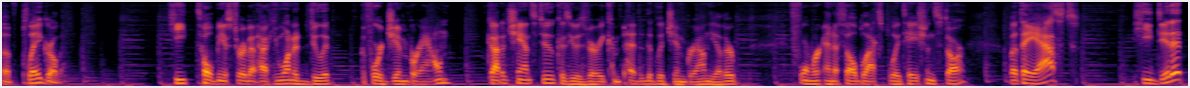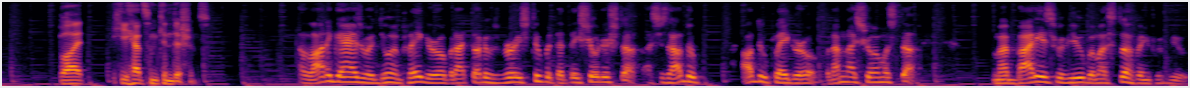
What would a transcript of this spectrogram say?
of Playgirl. He told me a story about how he wanted to do it before Jim Brown got a chance to because he was very competitive with Jim Brown, the other former NFL blaxploitation star. But they asked, he did it, but he had some conditions. A lot of guys were doing Playgirl, but I thought it was very stupid that they showed their stuff. I says, I'll do, I'll do Playgirl, but I'm not showing my stuff. My body is for view, but my stuff ain't for view.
